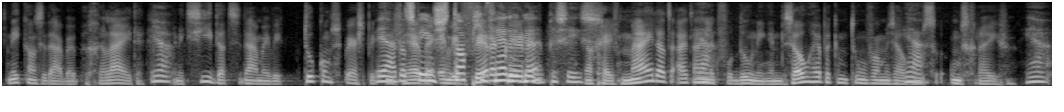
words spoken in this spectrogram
en ik kan ze daarbij begeleiden Ja. en ik zie dat ze daarmee weer toekomstperspectief ja dat hebben weer een en stapje weer verder, verder. kunnen, kunnen, precies. dan geeft mij dat uiteindelijk Ja. voldoening. En zo heb ik hem toen voor mezelf Ja. omschreven. Ja,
